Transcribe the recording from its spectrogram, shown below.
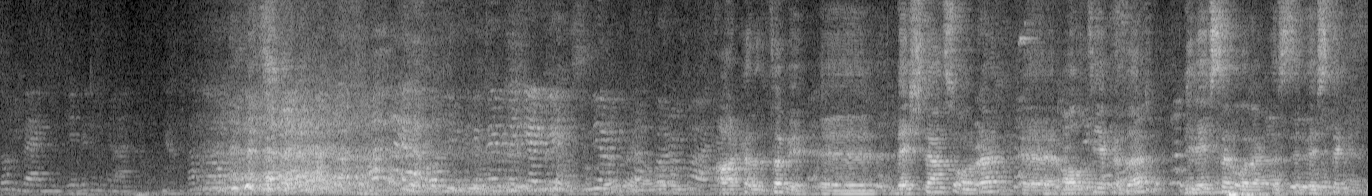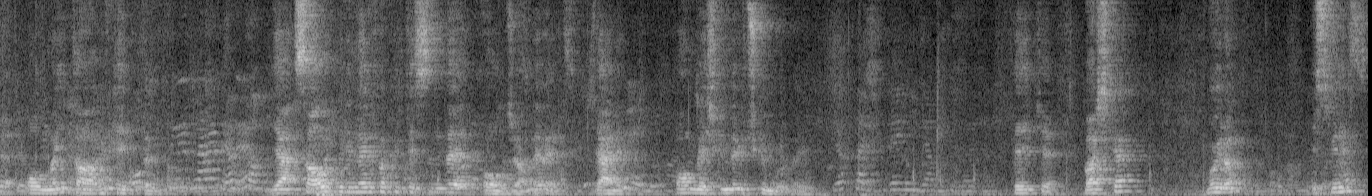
Çok beğendim. Gelirim yani. Arkada tabii e, beşten sonra e, altıya kadar bireysel olarak da size destek olmayı taahhüt ettim. Yani Sağlık Bilimleri Fakültesinde olacağım, evet. Yani 15 günde 3 gün buradayım. Deneyeceğim. Peki. Başka? Buyurun. İsminiz?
